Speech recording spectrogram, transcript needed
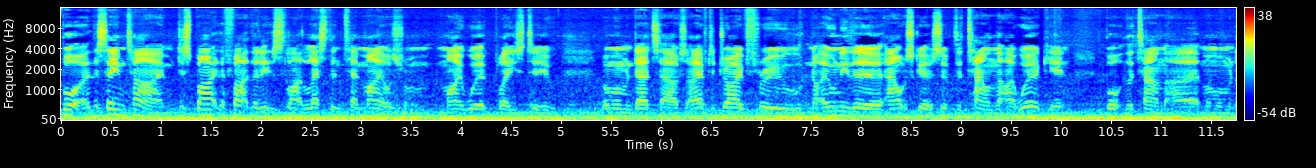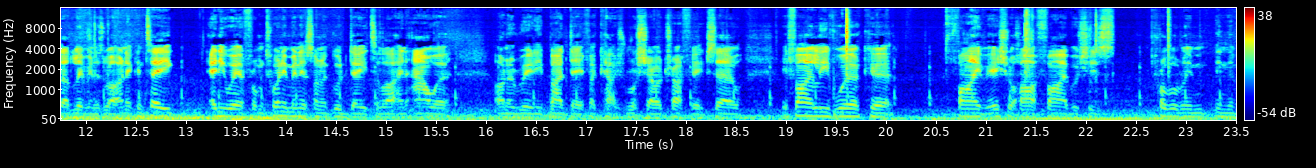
But at the same time, despite the fact that it's like less than 10 miles from my workplace to my mum and dad's house, I have to drive through not only the outskirts of the town that I work in, but the town that I, my mum and dad live in as well. And it can take anywhere from 20 minutes on a good day to like an hour on a really bad day if I catch rush hour traffic. So if I leave work at five-ish or half five, which is probably in the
